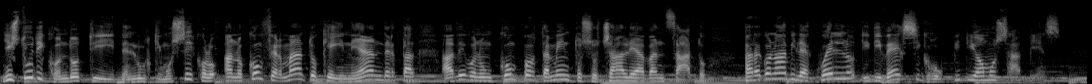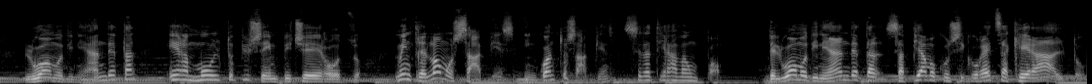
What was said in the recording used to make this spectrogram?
Gli studi condotti nell'ultimo secolo hanno confermato che i Neanderthal avevano un comportamento sociale avanzato, paragonabile a quello di diversi gruppi di Homo sapiens. L'uomo di Neanderthal era molto più semplice e rozzo, mentre l'Homo sapiens, in quanto sapiens, se la tirava un po'. Dell'uomo di Neanderthal sappiamo con sicurezza che era alto,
